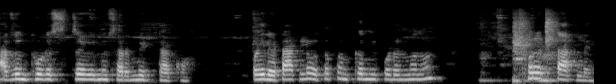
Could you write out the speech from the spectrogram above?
अजून थोडस चवीनुसार मीठ टाकू. पहिलं टाकलं होतं पण कमी पडल म्हणून परत टाकलंय.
